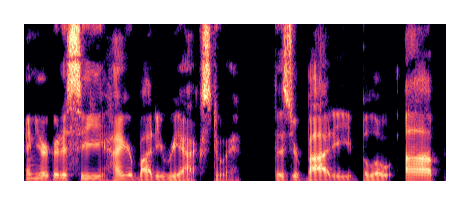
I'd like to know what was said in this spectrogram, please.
and you're going to see how your body reacts to it. Does your body blow up?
